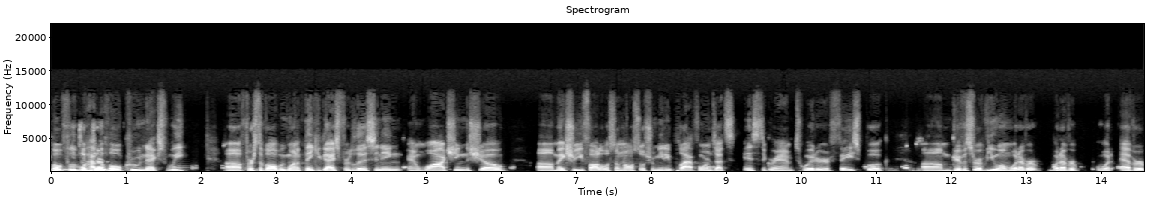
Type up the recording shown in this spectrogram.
Hopefully, we'll have the whole crew next week. Uh, first of all, we want to thank you guys for listening and watching the show. Uh, make sure you follow us on all social media platforms. That's Instagram, Twitter, Facebook. Um, give us a review on whatever, whatever, whatever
